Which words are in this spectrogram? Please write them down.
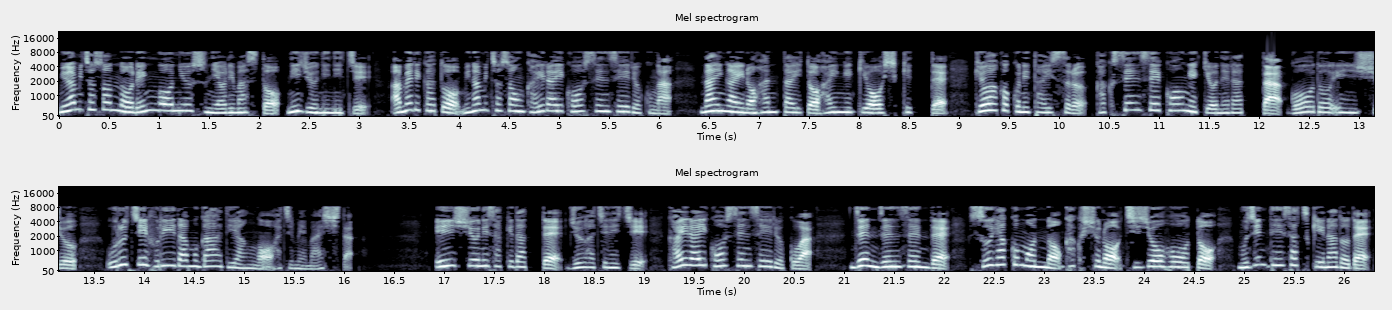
南朝村の連合ニュースによりますと、22日、アメリカと南朝村海来交戦勢力が内外の反対と排撃を押し切って、共和国に対する核戦制攻撃を狙った合同演習、ウルチ・フリーダム・ガーディアンを始めました。演習に先立って18日、海来交戦勢力は、全前線で数百門の各種の地上砲と無人偵察機などで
